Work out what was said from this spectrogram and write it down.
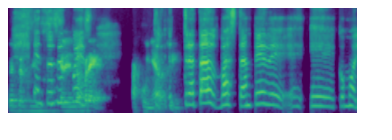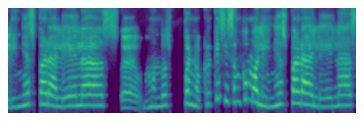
entonces, el pues, nombre acuñado. Trata bastante de eh, como líneas paralelas, eh, mundos, bueno, creo que sí son como líneas paralelas,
